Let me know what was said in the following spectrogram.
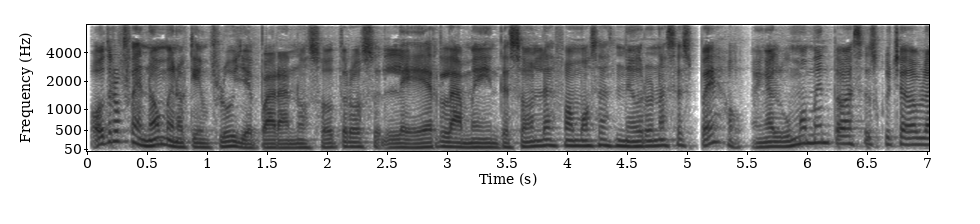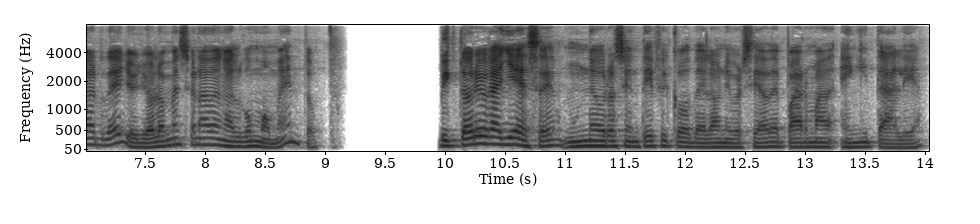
Otro fenómeno que influye para nosotros leer la mente son las famosas neuronas espejo. En algún momento has escuchado hablar de ello, yo lo he mencionado en algún momento. Victorio Gallese, un neurocientífico de la Universidad de Parma en Italia,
